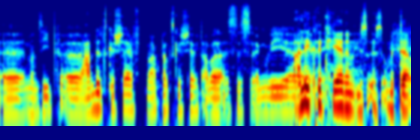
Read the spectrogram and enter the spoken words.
äh, man sieht äh, Handelsgeschäft, Marktplatzgeschäft, aber es ist irgendwie. Äh, Alle Kriterien ist, ist mit der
